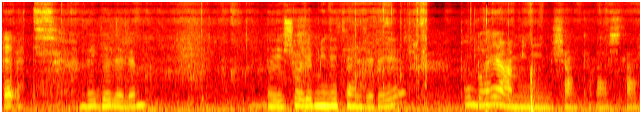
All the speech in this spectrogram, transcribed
Evet ve gelelim ee, şöyle mini tencereye. Bu bayağı miniymiş arkadaşlar.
